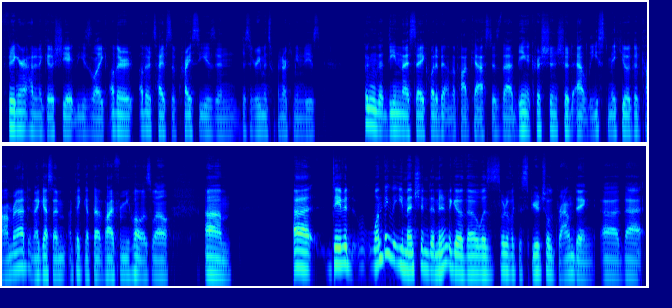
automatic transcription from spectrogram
figuring out how to negotiate these like other other types of crises and disagreements within our communities something that Dean and I say quite a bit on the podcast is that being a Christian should at least make you a good comrade, and I guess I'm I'm picking up that vibe from you all as well. Um, uh, David, one thing that you mentioned a minute ago though was sort of like the spiritual grounding uh, that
